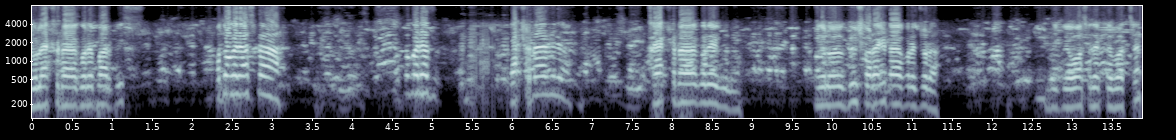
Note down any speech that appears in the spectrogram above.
এগুলো একশো টাকা করে পার পিস কত করে আজকা? কত করে একশো টাকা করে? আচ্ছা, একশো টাকা করে এগুলো। এগুলো দুইশো আড়াইশো টাকা করে জোড়া। এদিকে আছে দেখতে পাচ্ছেন।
